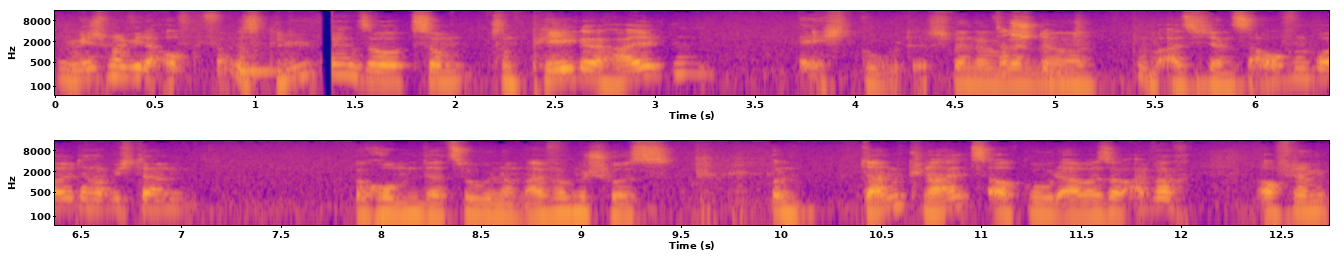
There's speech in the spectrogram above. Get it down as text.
mir ist mal wieder aufgefallen, dass Glühwein so zum, zum Pegel halten echt gut ist. Wenn du, Das wenn du, als ich dann saufen wollte, habe ich dann Rum dazu genommen, einfach mit Schuss. Und dann knallt es auch gut, aber so einfach auf einem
